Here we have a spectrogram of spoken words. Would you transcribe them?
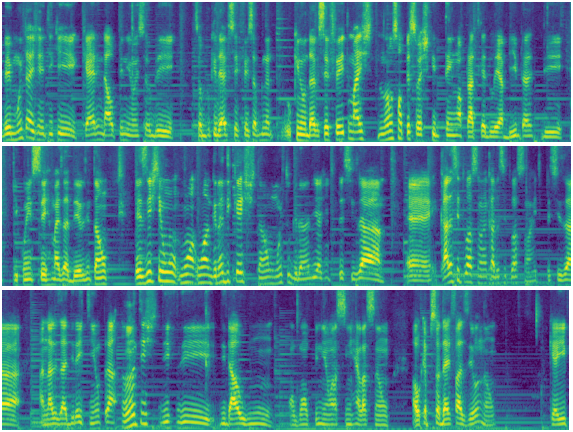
vê muita gente que querem dar opiniões sobre sobre o que deve ser feito, sobre o que não deve ser feito, mas não são pessoas que têm uma prática de ler a Bíblia, de, de conhecer mais a Deus. Então, existe um, uma, uma, grande questão muito grande e a gente precisa. É, cada situação é cada situação, a gente precisa analisar direitinho para antes de, de, de, dar algum, alguma opinião assim em relação ao que a pessoa deve fazer ou não. Porque aí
